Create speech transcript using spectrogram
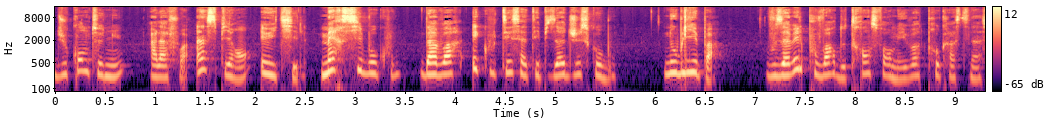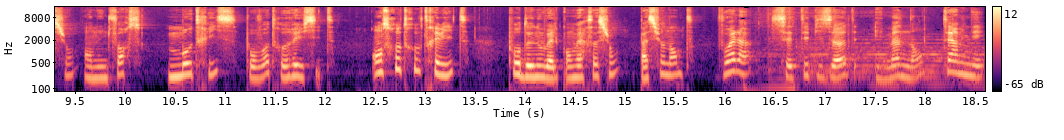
du contenu à la fois inspirant et utile. Merci beaucoup d'avoir écouté cet épisode jusqu'au bout. N'oubliez pas, vous avez le pouvoir de transformer votre procrastination en une force motrice pour votre réussite. On se retrouve très vite pour de nouvelles conversations passionnantes. Voilà, cet épisode est maintenant terminé.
